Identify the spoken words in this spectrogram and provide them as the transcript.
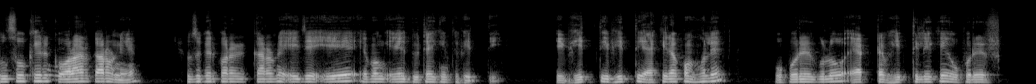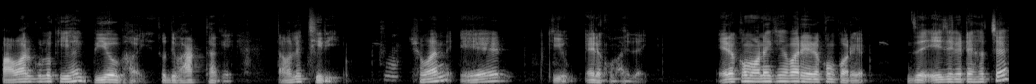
সূচকের করার কারণে সূচকের করার কারণে এই যে এ এবং এ দুটাই কিন্তু ভিত্তি। এই ভিত্তি ভিত্তি একই রকম হলে উপরেরগুলো একটা ভিত্তি লিখে উপরের পাওয়ারগুলো কি হয়? বিয়োগ হয়। যদি ভাগ থাকে, তাহলে থ্রি সমান এ কিউব এরকম হয়ে যায়। এরকম অনেকে আবার এরকম করে যে এই জায়গাটা হচ্ছে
